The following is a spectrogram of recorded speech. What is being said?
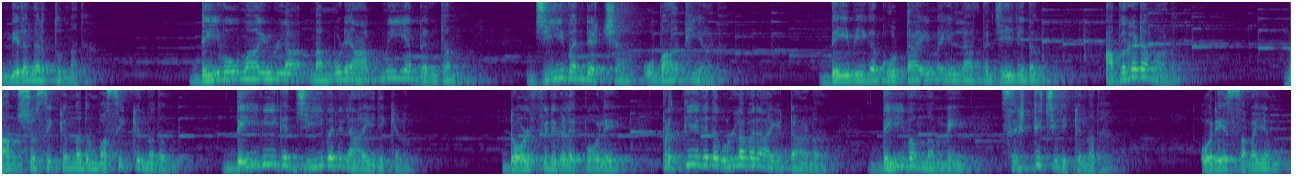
നിലനിർത്തുന്നത്. ദൈവവുമായുള്ള നമ്മുടെ ആത്മീയ ബന്ധം ജീവൻ രക്ഷ ഉപാധിയാണ്. ദൈവിക കൂട്ടായ്മയില്ലാത്ത ജീവിതം അപകടമാണ്. നാം ശ്വസിക്കുന്നതും വസിക്കുന്നതും ദൈവിക ജീവനിലായിരിക്കണം. ഡോൾഫിനുകളെ പോലെ പ്രത്യേകത ഉള്ളവരായിട്ടാണ് ദൈവം നമ്മെ സൃഷ്ടിച്ചിരിക്കുന്നത്. ഒരേ സമയം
